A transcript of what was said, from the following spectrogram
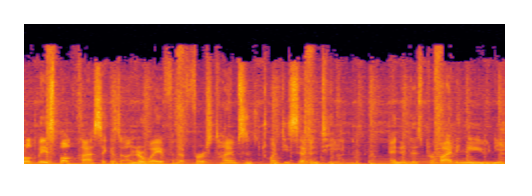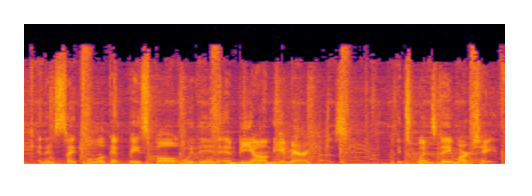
World Baseball Classic is underway for the first time since 2017, and it is providing a unique and insightful look at baseball within and beyond the Americas. It's Wednesday, March 8th.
